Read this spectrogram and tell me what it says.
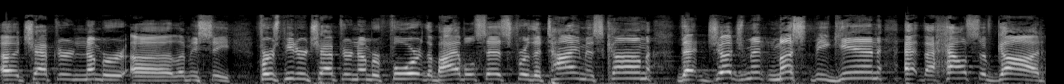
uh, chapter number, uh, let me see, 1 Peter chapter number 4, the Bible says, For the time has come that judgment must begin at the house of God.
